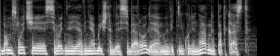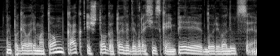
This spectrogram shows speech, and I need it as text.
Любом случае, сегодня я в необычной для себя роли, мы ведь не кулинарный подкаст. Мы поговорим о том, как и что готовили в Российской империи до революции.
